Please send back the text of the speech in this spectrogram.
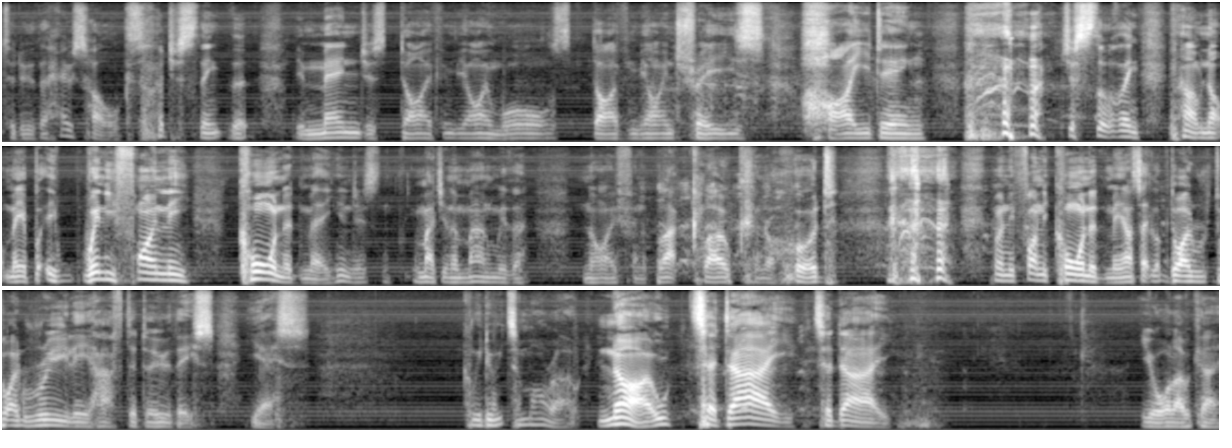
to do the household. Because I just think that the men just diving behind walls, diving behind trees, hiding. just sort of think, no, not me. But it, when he finally cornered me, you know, just imagine a man with a knife and a black cloak and a hood. when he finally cornered me, I said, Look, do I, do I really have to do this? Yes. Can we do it tomorrow? No, today. Today. You all okay?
